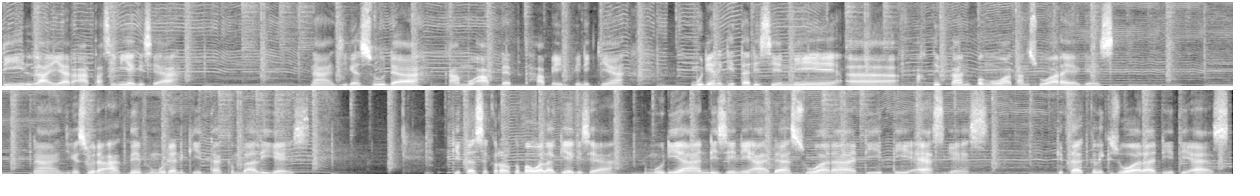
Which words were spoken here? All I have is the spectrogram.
di layar atas ini ya guys ya. Nah, jika sudah kamu update HP Infinix-nya, kemudian kita di sini uh, aktifkan penguatan suara ya, guys. Nah, jika sudah aktif, kemudian kita kembali, guys. Kita scroll ke bawah lagi ya, guys ya. Kemudian di sini ada suara DTS, guys. Kita klik suara DTS.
